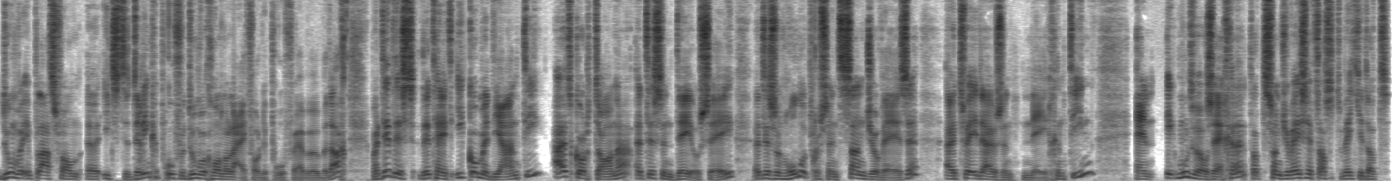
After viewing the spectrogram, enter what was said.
doen we in plaats van eh, iets te drinken proeven, doen we gewoon olijfolie proeven, hebben we bedacht. Maar dit, is, dit heet I Commedianti uit Cortona. Het is een DOC. Het is een 100% Sangiovese uit 2019. En ik moet wel zeggen, dat Sangiovese heeft altijd een beetje dat,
